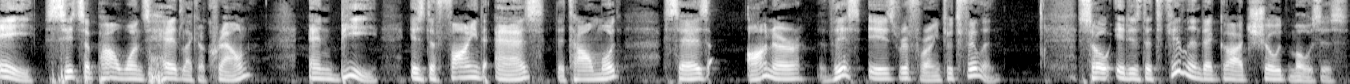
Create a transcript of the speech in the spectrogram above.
A sits upon one's head like a crown, and B is defined as, the Talmud says, honor. This is referring to tefillin. So it is the tefillin that God showed Moses.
